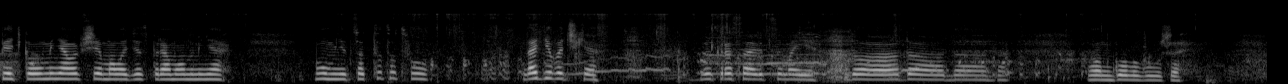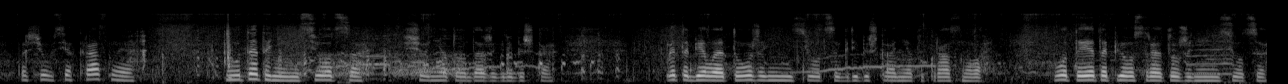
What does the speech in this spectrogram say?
Петька у меня вообще молодец, прямо он у меня умница. Ту -ту -ту. Да, девочки? Вы красавицы мои. Да, да, да, да. Вон головы уже почти у всех красные. Вот это не несется. Еще нету даже гребешка. Это белое тоже не несется. Гребешка нету красного. Вот и это пестрое тоже не несется.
